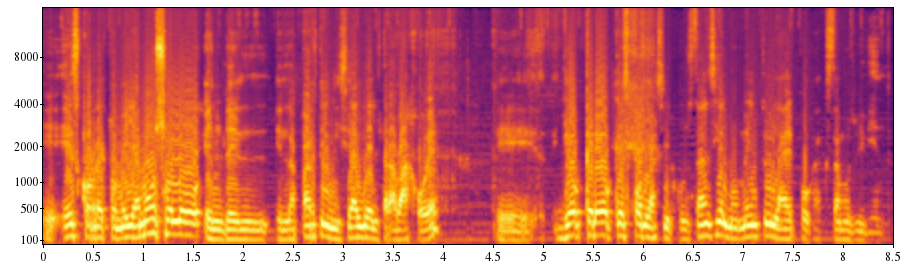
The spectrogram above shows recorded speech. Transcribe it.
eh, es correcto. Me llamó solo el de la parte inicial del trabajo. ¿eh? ¿eh? yo creo que es por la circunstancia, el momento y la época que estamos viviendo.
